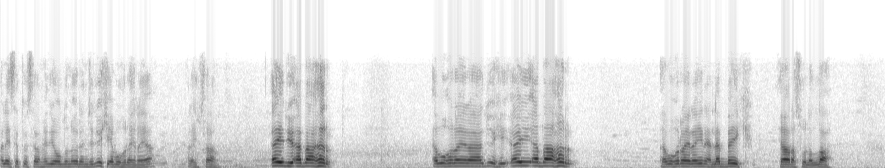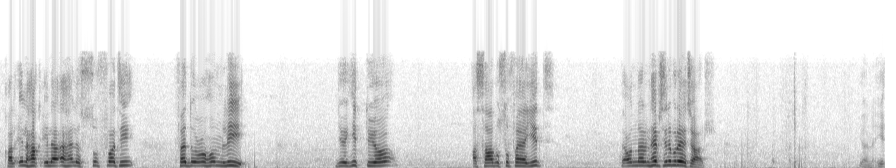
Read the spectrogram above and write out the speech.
Aleyhissalatü vesselam hediye olduğunu öğrenince diyor ki Ebu Hureyre'ye aleyhisselam. Ey diyor Ebahır. Ebu Hureyre'ye diyor ki ey Ebahır. Ebu Hureyre yine lebbeyk ya Resulallah. Kal ilhak ila ehli suffati fed'uhum li. Diyor git diyor ashab-ı git ve onların hepsini buraya çağır. Yani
